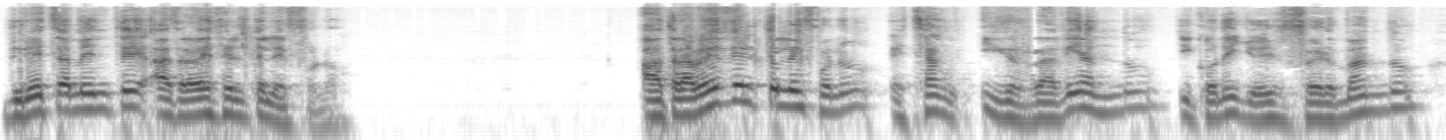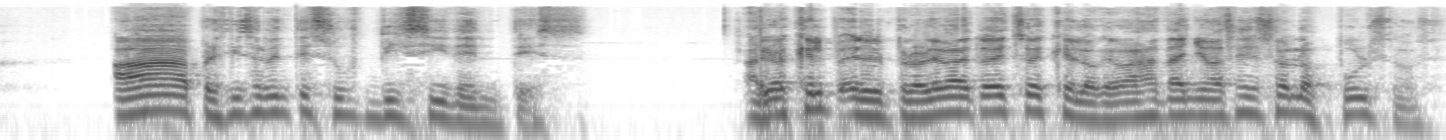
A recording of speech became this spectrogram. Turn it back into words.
directamente a través del teléfono. A través del teléfono están irradiando y con ello enfermando a precisamente sus disidentes. Pero es que el, el problema de todo esto es que lo que más daño hace son los pulsos.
